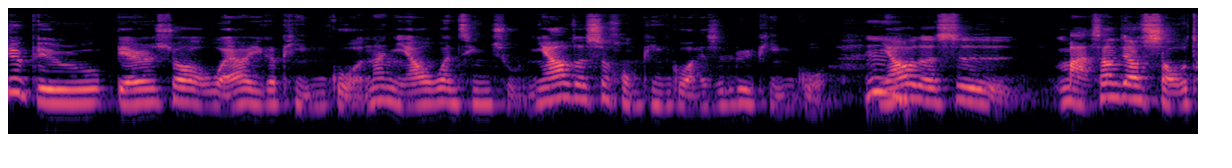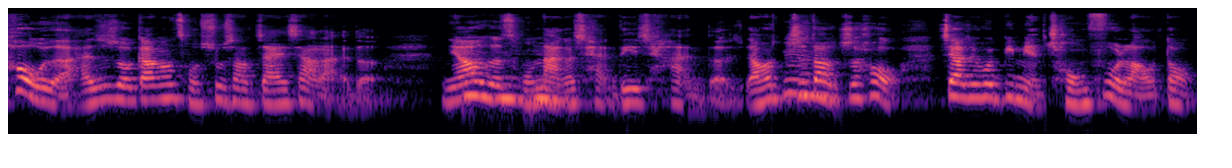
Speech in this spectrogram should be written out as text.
就比如别人说我要一个苹果，那你要问清楚，你要的是红苹果还是绿苹果？你要的是马上就要熟透的，还是说刚刚从树上摘下来的？你要的从哪个产地产的？然后知道之后，这样就会避免重复劳动。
